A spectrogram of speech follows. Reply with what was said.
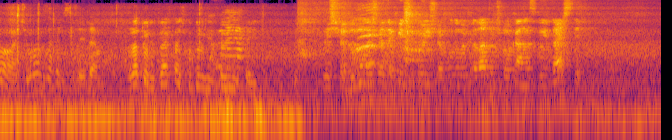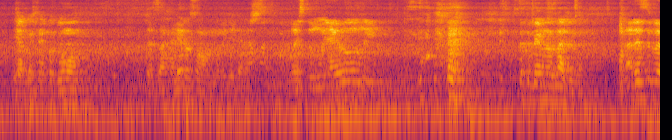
Що, а чому ми взагалі сюди йдемо? В натурі, твоя тачка в другій стороні стоїть. Ви що, думали, що я такий тупий, що я буду викрадати чувака на своїй тачці? Якось не подумав. Ти взагалі розумом не виділяєшся. Ось тому я й головний. Хто тобі їм назначив? А ти себе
